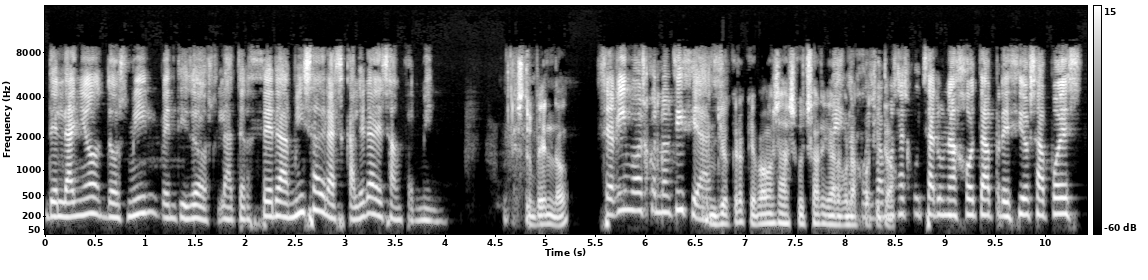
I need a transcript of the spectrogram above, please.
del año 2022, la tercera misa de la escalera de San Fermín. Estupendo. Seguimos con noticias. Yo creo que vamos a escuchar ya alguna pues Vamos a escuchar una jota preciosa, pues,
